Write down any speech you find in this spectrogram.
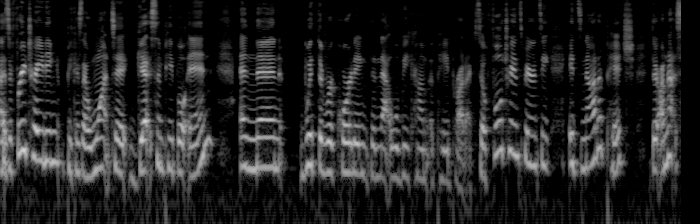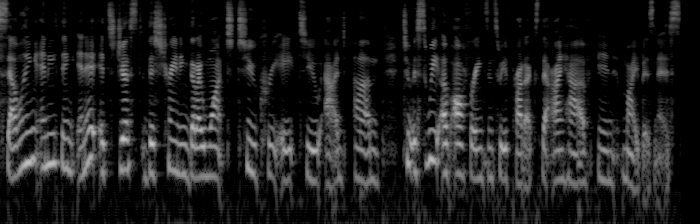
as a free training because I want to get some people in. And then with the recording, then that will become a paid product. So full transparency, it's not a pitch. There I'm not selling anything in it. It's just this training that I want to create to add um, to a suite of offerings and suite of products that I have in my business.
